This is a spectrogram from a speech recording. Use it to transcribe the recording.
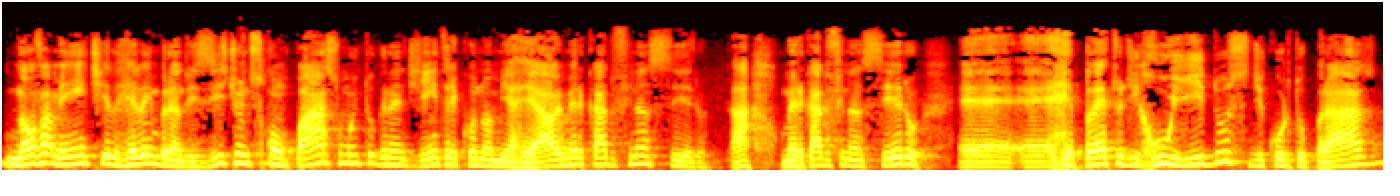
novamente, relembrando, existe um descompasso muito grande entre economia real e mercado financeiro. Tá? O mercado financeiro é, é, repleto de ruídos de curto prazo,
